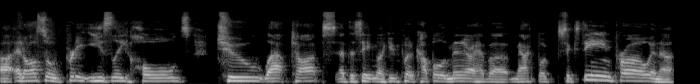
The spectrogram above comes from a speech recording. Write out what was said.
Uh, it also pretty easily holds two laptops at the same. Like you can put a couple in there. I have a MacBook 16 Pro and a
